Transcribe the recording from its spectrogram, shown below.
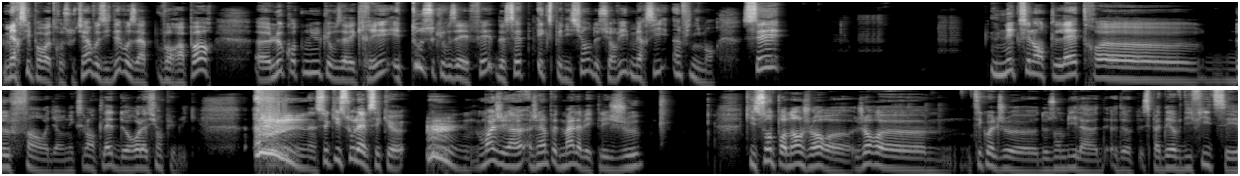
Merci pour votre soutien, vos idées, vos, rapports, euh, le contenu que vous avez créé et tout ce que vous avez fait de cette expédition de survie. Merci infiniment. C'est une excellente lettre euh, de fin, on va dire, une excellente lettre de relations publiques. ce qui soulève, c'est que moi j'ai un, peu de mal avec les jeux qui sont pendant genre euh, genre euh, c'est quoi le jeu de zombies là c'est pas Day of Defeat c'est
